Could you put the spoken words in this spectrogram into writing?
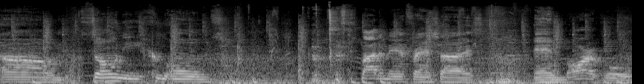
um, Sony, who owns Spider-Man franchise, and Marvel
